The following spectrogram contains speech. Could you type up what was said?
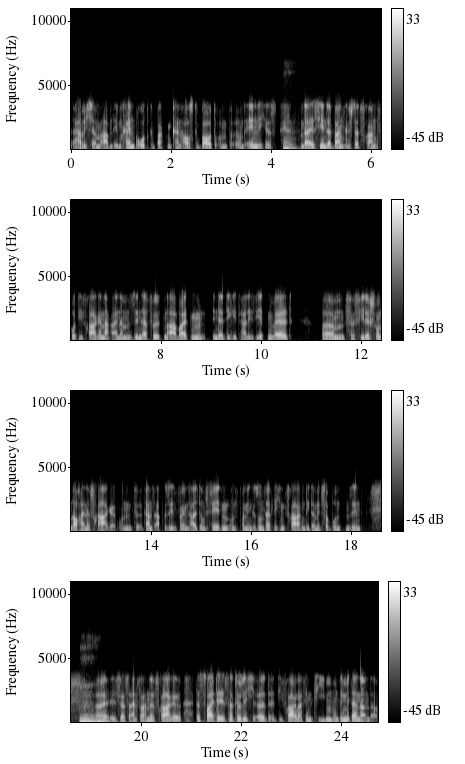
Da habe ich am Abend eben kein Brot gebacken, kein Haus gebaut und, und ähnliches. Ja. Und da ist hier in der Bankenstadt Frankfurt die Frage nach einem sinnerfüllten Arbeiten in der digitalisierten Welt ähm, für viele schon auch eine Frage. Und äh, ganz abgesehen von den Haltungsschäden und von den gesundheitlichen Fragen, die damit verbunden sind, mhm. äh, ist das einfach eine Frage. Das Zweite ist natürlich äh, die Frage nach dem Team und dem Miteinander.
